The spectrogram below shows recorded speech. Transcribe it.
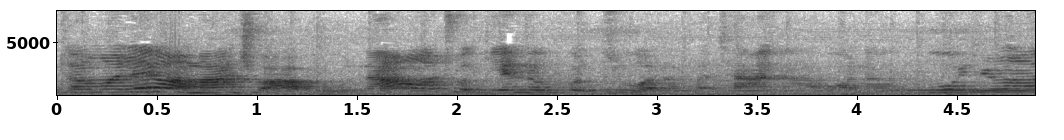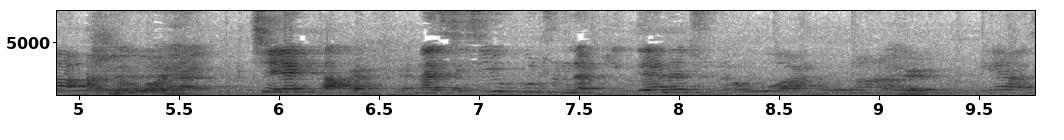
Utang'olewa macho hapo, na hao watu wakienda huko juu wanapatana, wanakunywa, wanacheka, na sisi huku tunapigana, tunauana, unaona? yeah. Yeah,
